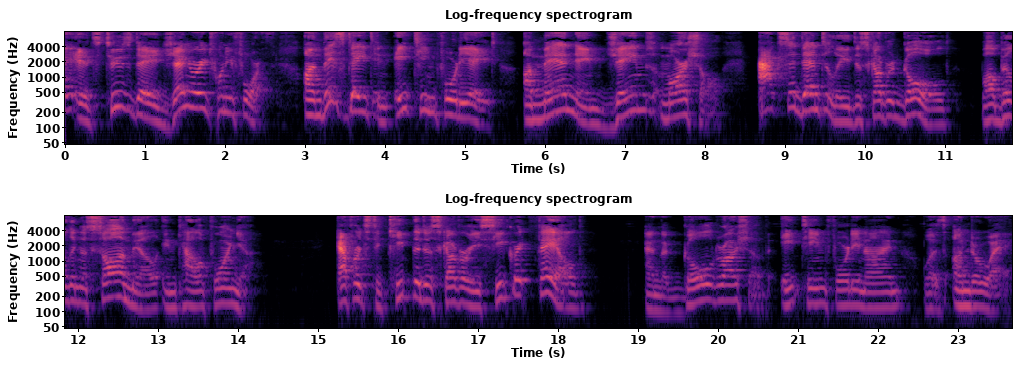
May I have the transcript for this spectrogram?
it's Tuesday, January 24th. On this date in 1848, a man named James Marshall accidentally discovered gold while building a sawmill in California. Efforts to keep the discovery secret failed, and the gold rush of 1849 was underway.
